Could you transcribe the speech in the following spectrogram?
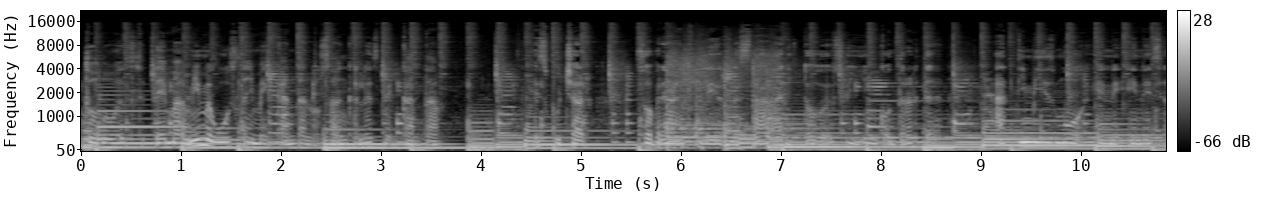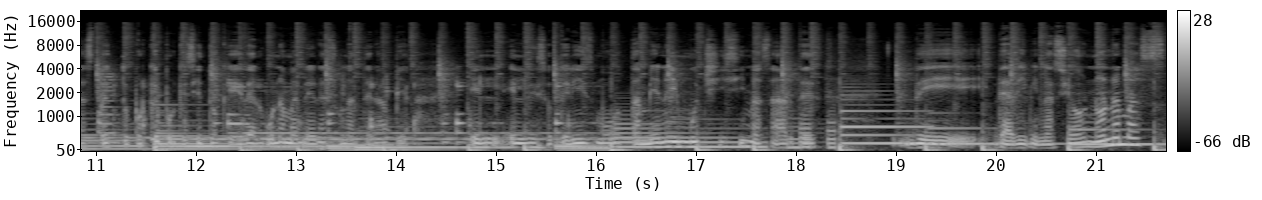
todo este tema. A mí me gusta y me encantan los ángeles, me encanta escuchar sobre ángeles, rezar y todo eso y encontrarte a ti mismo en, ese aspecto. ¿Por qué? Porque siento que de alguna manera es una terapia. El, el esoterismo, también hay muchísimas artes de, adivinación, no nada más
